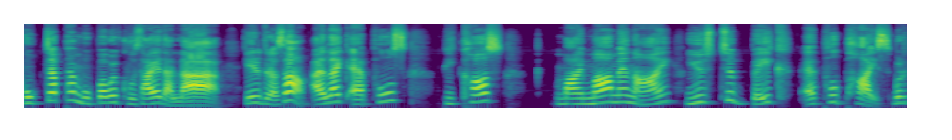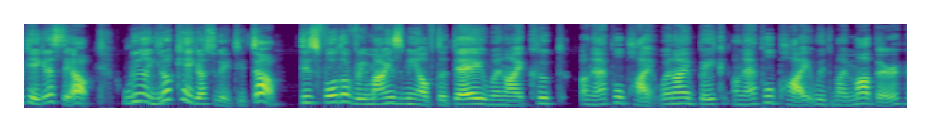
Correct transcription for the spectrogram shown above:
복잡한 문법을 구사해 달라. 예를 들어서 I like apples because my mom and I used to bake apple pies. 뭐 이렇게 얘기를 했어요. 우리는 이렇게 얘기할 수가 있겠죠? This photo reminds me of the day when I cooked an apple pie. When I baked an apple pie with my mother,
